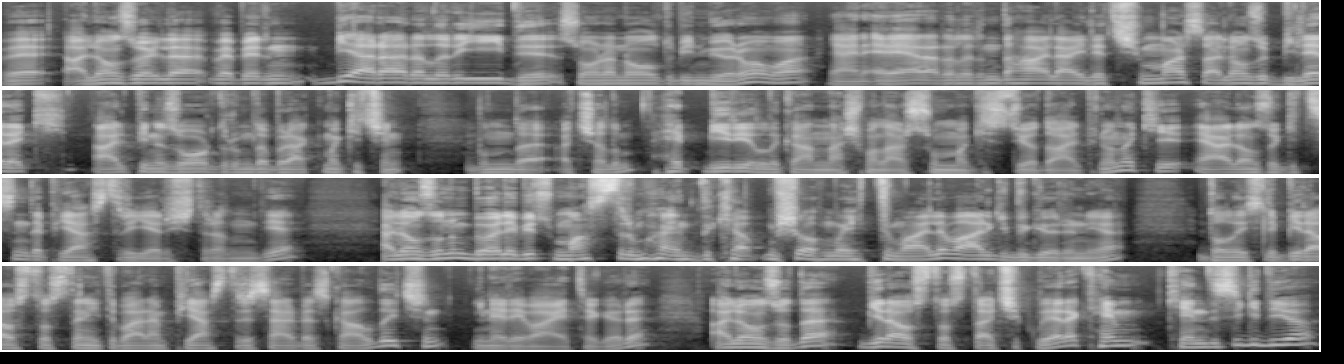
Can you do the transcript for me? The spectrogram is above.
Ve Alonso ile Weber'in bir ara araları iyiydi. Sonra ne oldu bilmiyorum ama yani eğer aralarında hala iletişim varsa Alonso bilerek Alpine'i zor durumda bırakmak için bunu da açalım. Hep bir yıllık anlaşmalar sunmak istiyordu Alpine ona ki e, Alonso gitsin de Piastri'yi yarıştıralım diye. Alonso'nun böyle bir mastermind'lık yapmış olma ihtimali var gibi görünüyor. Dolayısıyla 1 Ağustos'tan itibaren Piastri serbest kaldığı için yine rivayete göre Alonso da 1 Ağustos'ta açıklayarak hem kendisi gidiyor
